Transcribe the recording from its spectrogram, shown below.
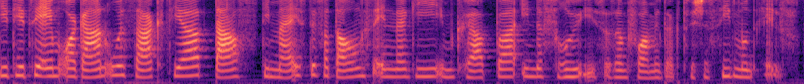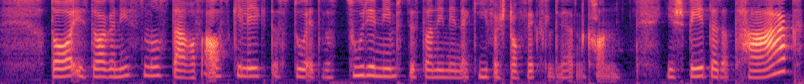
die TCM-Organuhr sagt ja, dass die meiste Verdauungsenergie im Körper in der Früh ist, also am Vormittag zwischen 7 und 11. Da ist der Organismus darauf ausgelegt, dass du etwas zu dir nimmst, das dann in Energie verstoffwechselt werden kann. Je später der Tag,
